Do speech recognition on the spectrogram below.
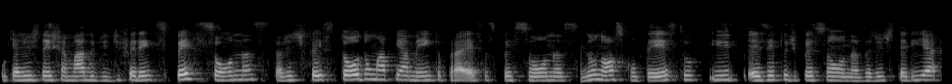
o que a gente tem chamado de diferentes personas. Então, a gente fez todo um mapeamento para essas personas no nosso contexto. E exemplo de personas, a gente teria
